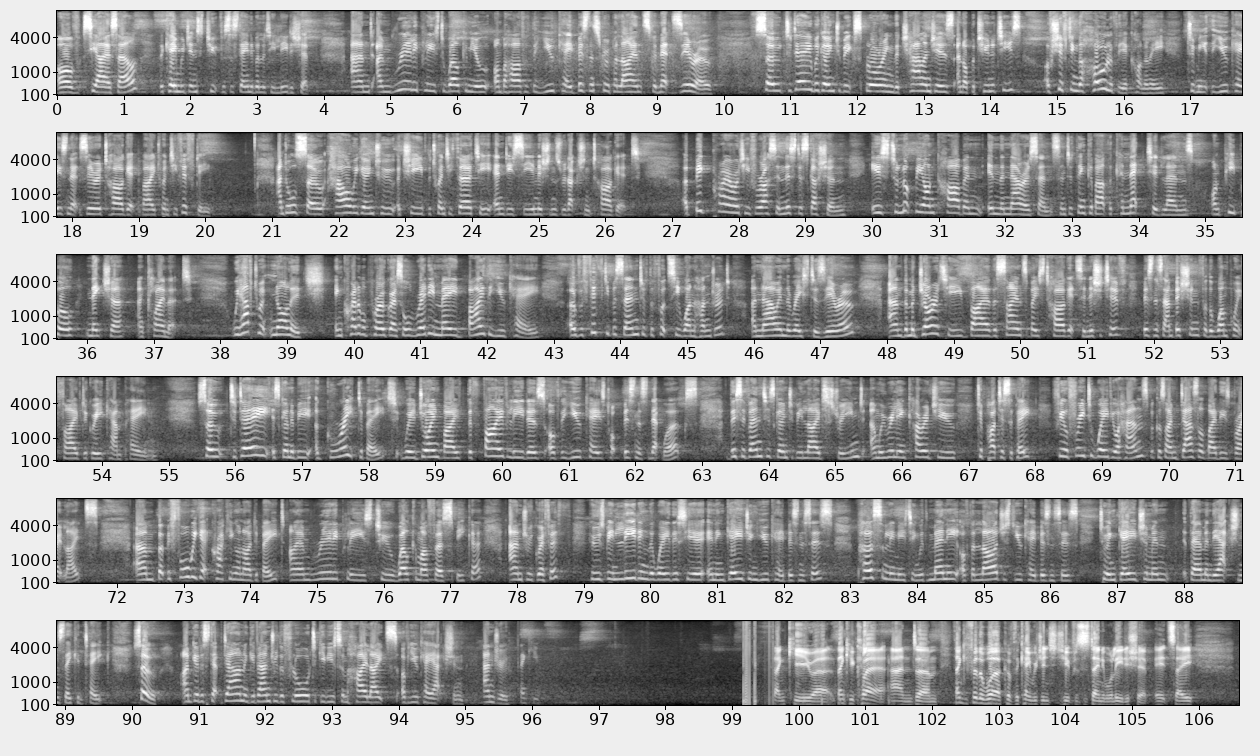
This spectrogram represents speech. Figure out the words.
of CISL, the Cambridge Institute for Sustainability Leadership. And I'm really pleased to welcome you on behalf of the UK Business Group Alliance for Net Zero. So today we're going to be exploring the challenges and opportunities of shifting the whole of the economy to meet the UK's net zero target by 2050. And also, how are we going to achieve the 2030 NDC emissions reduction target? A big priority for us in this discussion is to look beyond carbon in the narrow sense and to think about the connected lens on people, nature and climate. We have to acknowledge incredible progress already made by the UK. Over 50% of the FTSE 100 are now in the race to zero, and the majority via the Science Based Targets Initiative Business Ambition for the 1.5 degree campaign. So today is going to be a great debate. We're joined by the five leaders of the UK's top business networks. This event is going to be live streamed and we really encourage you to participate. Feel free to wave your hands because I'm dazzled by these bright lights. Um, but before we get cracking on our debate, I am really pleased to welcome our first speaker, Andrew Griffith, who's been leading the way this year in engaging UK businesses, personally meeting with many of the largest UK businesses to engage them in, them in the actions they can take. So I'm going to step down and give Andrew the floor to give you some highlights of UK action. Andrew, thank you. Thank you, uh, thank you, Claire, and um, thank you for the work of the Cambridge Institute for Sustainable Leadership. It's a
